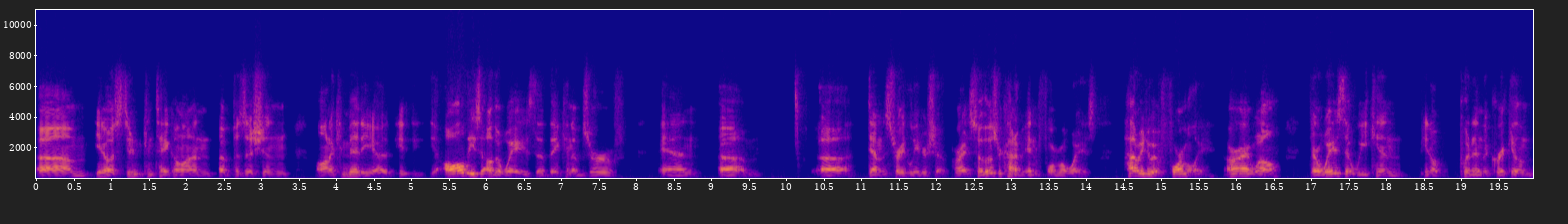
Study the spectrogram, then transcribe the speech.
Um, you know, a student can take on a position on a committee, uh, all these other ways that they can observe and um, uh, demonstrate leadership, right? So those are kind of informal ways. How do we do it formally? All right, well, there are ways that we can, you know, put in the curriculum.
